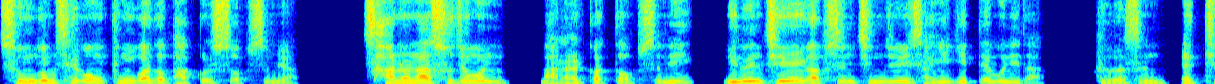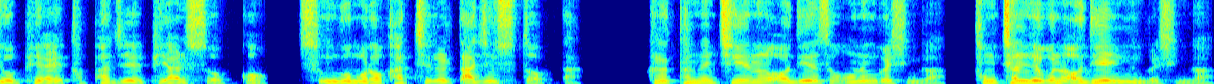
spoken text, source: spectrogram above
순금 세공품과도 바꿀 수 없으며 산호나 수정은 말할 것도 없으니 이는 지혜의 값은 진주 이상이기 때문이다. 그것은 에티오피아의 토파즈에 비할 수 없고 순금으로 가치를 따질 수도 없다. 그렇다면 지혜는 어디에서 오는 것인가? 통찰력은 어디에 있는 것인가?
